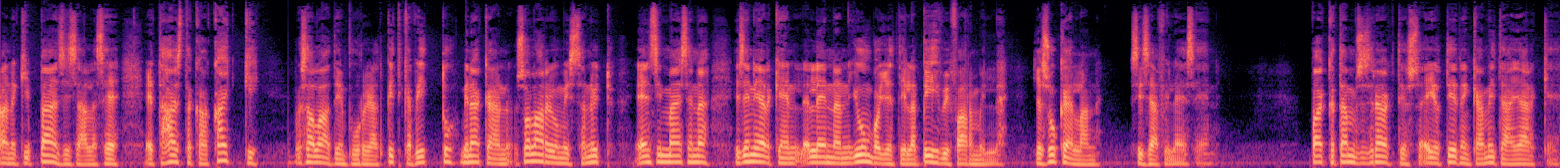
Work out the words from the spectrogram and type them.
ainakin pään sisällä se, että haistakaa kaikki salaatin purjat, pitkä vittu. Minä käyn solariumissa nyt ensimmäisenä ja sen jälkeen lennän jumbojetilla pihvifarmille ja sukellan sisäfileeseen. Vaikka tämmöisessä reaktiossa ei ole tietenkään mitään järkeä.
